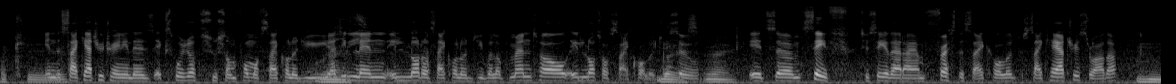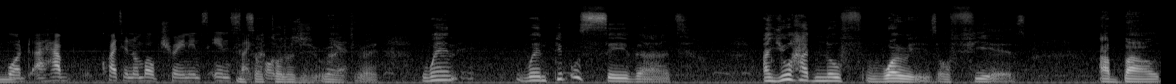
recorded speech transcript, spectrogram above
Okay. In the psychiatry training, there's exposure to some form of psychology. You actually learn a lot of psychology, developmental, a lot of psychology. right. So right. it's um, safe to say that I am first a psycholo- psychiatrist, rather, Mm. but I have quite a number of trainings in in psychology. psychology, right, Yes. right. When when people say that, and you had no f- worries or fears about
